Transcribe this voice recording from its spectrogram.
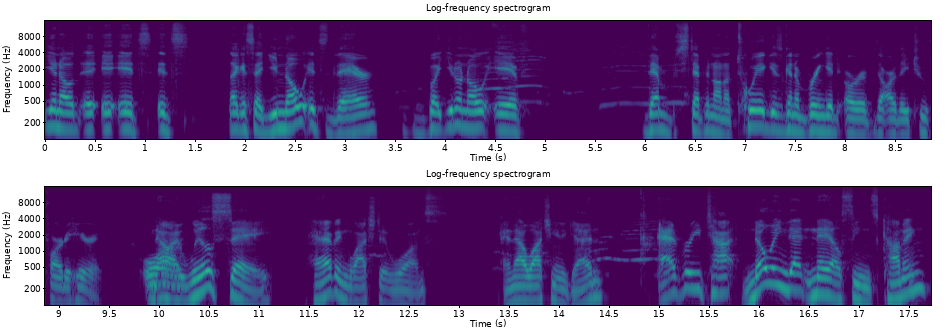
You know it, it- it's it's like I said. You know it's there, but you don't know if them stepping on a twig is going to bring it, or if are they too far to hear it. Or now I will say, having watched it once and now watching it again, every time knowing that nail scene's coming,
